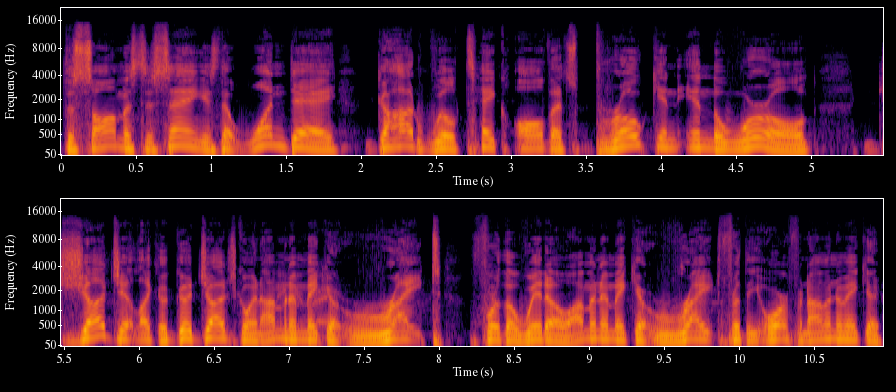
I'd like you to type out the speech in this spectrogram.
the psalmist is saying is that one day God will take all that's broken in the world, judge it like a good judge, going, I'm going to make it it right for the widow. I'm going to make it right for the orphan. I'm going to make it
